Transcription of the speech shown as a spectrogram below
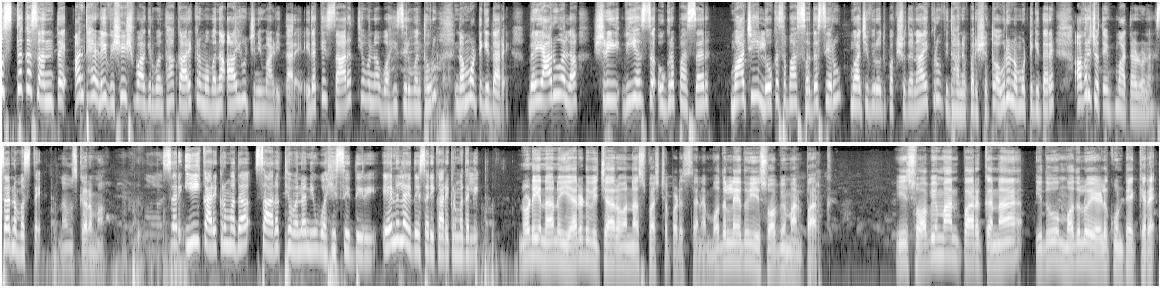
ಪುಸ್ತಕ ಸಂತೆ ಅಂತ ಹೇಳಿ ವಿಶೇಷವಾಗಿರುವಂತಹ ಕಾರ್ಯಕ್ರಮವನ್ನು ಆಯೋಜನೆ ಮಾಡಿದ್ದಾರೆ. ಇದಕ್ಕೆ ಸಾರಥ್ಯವನ್ನು ವಹಿಸಿರುವಂಥವರು ನಮ್ಮೊಟ್ಟಿಗಿದ್ದಾರೆ. ಬೇರೆ ಯಾರೂ ಅಲ್ಲ Shri V S Ugrappa sir ಮಾಜಿ ಲೋಕಸಭಾ ಸದಸ್ಯರು ಮಾಜಿ ವಿರೋಧ ಪಕ್ಷದ ನಾಯಕರು ವಿಧಾನ ಪರಿಷತ್ತು ಅವರು ನಮ್ಮೊಟ್ಟಿಗಿದ್ದಾರೆ. ಅವರ ಜೊತೆ ಮಾತಾಡೋಣ. ಸರ್ ನಮಸ್ತೆ. ನಮಸ್ಕಾರಮ್ಮ. ಸರ್ ಈ ಕಾರ್ಯಕ್ರಮದ ಸಾರಥ್ಯವನ್ನು ನೀವು ವಹಿಸಿದ್ದೀರಿ. ಏನೆಲ್ಲ ಇದೆ ಸರ್ ಈ ಕಾರ್ಯಕ್ರಮದಲ್ಲಿ? ನೋಡಿ ನಾನು ಎರಡು ವಿಚಾರವನ್ನು ಸ್ಪಷ್ಟಪಡಿಸ್ತೇನೆ. ಮೊದಲನೇದು ಈ ಸ್ವಾಭಿಮಾನ್ ಪಾರ್ಕ್. ಈ ಸ್ವಾಭಿಮಾನ್ ಪಾರ್ಕನ್ನು ಇದು ಮೊದಲು ಏಳುಕುಂಟೆ ಕೆರೆ.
